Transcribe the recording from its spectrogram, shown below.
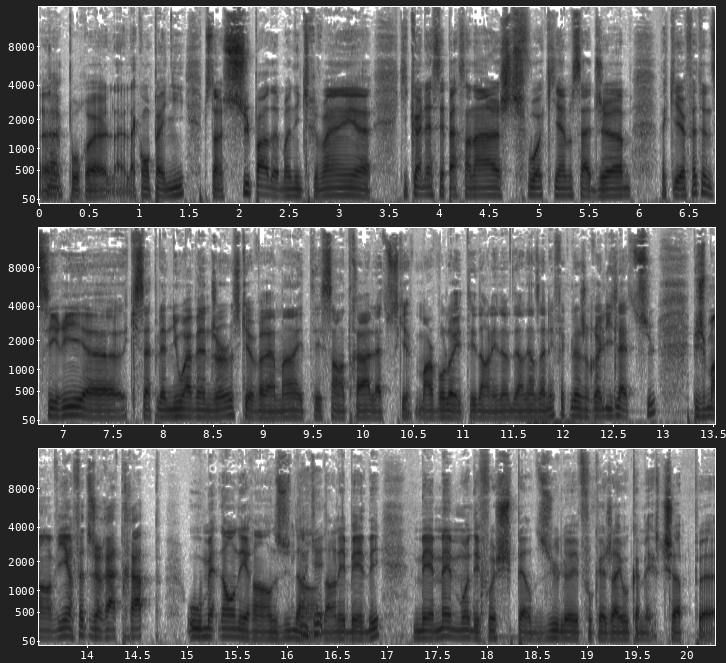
Ouais. pour euh, la, la compagnie. C'est un super de bon écrivain euh, qui connaît ses personnages, tu vois qui aime sa job. Fait qu'il a fait une série euh, qui s'appelait New Avengers qui a vraiment été centrale là-dessus ce que Marvel a été dans les neuf dernières années. Fait que là je relis là-dessus, puis je m'en viens en fait, je rattrape où maintenant on est rendu dans, dans les BD. Mais même moi, des fois, je suis perdu. Là, il faut que j'aille au comic shop. Euh,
